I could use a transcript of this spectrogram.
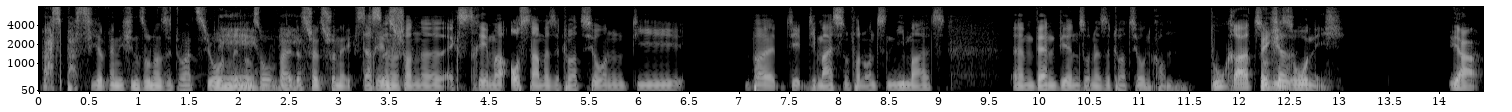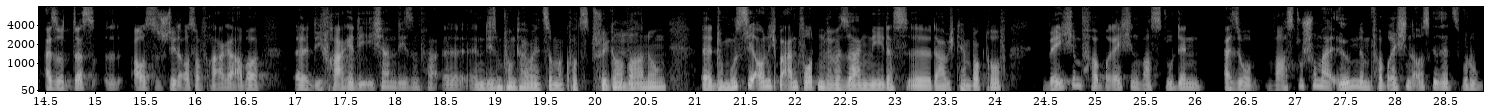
was passiert, wenn ich in so einer Situation bin Nee, und so, weil nee. das ist jetzt schon eine Das extreme. ist schon eine extreme Ausnahmesituation, die bei die, die meisten von uns niemals ähm, werden wir in so eine Situation kommen. Du gerade sowieso nicht. Ja, also das äh, aus, steht außer Frage, aber äh, die Frage, die ich an diesem, äh, in diesem Punkt habe, jetzt nochmal kurz Triggerwarnung. Äh, du musst sie auch nicht beantworten, wenn wir sagen, nee, das, äh, da habe ich keinen Bock drauf. Welchem Verbrechen warst du denn, also warst du schon mal irgendeinem Verbrechen ausgesetzt, wo du,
